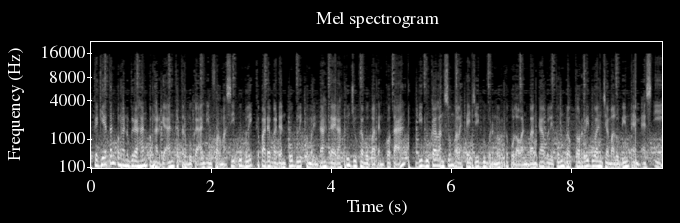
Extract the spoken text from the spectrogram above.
Kegiatan penganugerahan penghargaan keterbukaan informasi publik kepada Badan Publik Pemerintah Daerah 7 Kabupaten Kota, dibuka langsung oleh PJ Gubernur Kepulauan Bangka Belitung Dr. Ridwan Jamaluddin MSI,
